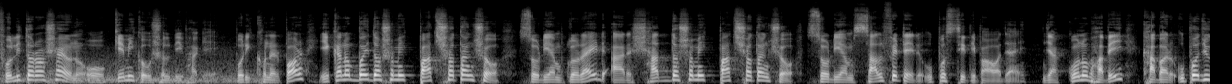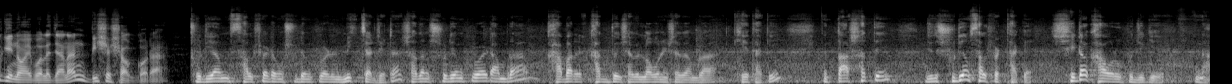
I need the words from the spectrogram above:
ফলিত রসায়ন ও কেমিকৌশল বিভাগে। পরীক্ষণের পর একানব্বই দশমিক পাঁচ শতাংশ সোডিয়াম ক্লোরাইড আর সাত দশমিক পাঁচ শতাংশ সোডিয়াম সালফেটের উপস্থিতি পাওয়া যায়, যা কোনোভাবেই খাবার উপযোগী নয় বলে জানান বিশেষজ্ঞরা। সোডিয়াম সালফেট এবং সোডিয়াম ক্লোরাইডের মিক্সচার যেটা সাধারণ সোডিয়াম ক্লোরাইড আমরা খাবারের খাদ্য হিসাবে, লবণ হিসাবে আমরা খেয়ে থাকি। কিন্তু তার সাথে যদি সোডিয়াম সালফেট থাকে, সেটাও খাওয়ার উপযোগী না।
